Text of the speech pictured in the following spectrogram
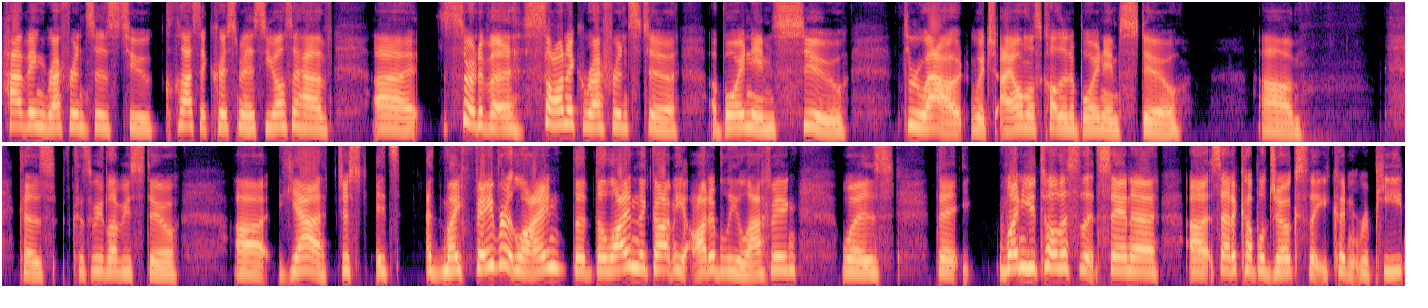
having references to classic Christmas, you also have uh, sort of a sonic reference to a boy named Sue throughout, which I almost called it a boy named Stu, um, because because we love you, Stu. Uh, yeah, just it's uh, my favorite line. The the line that got me audibly laughing was that when you told us that Santa uh, said a couple jokes that you couldn't repeat.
